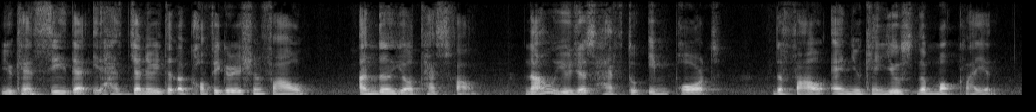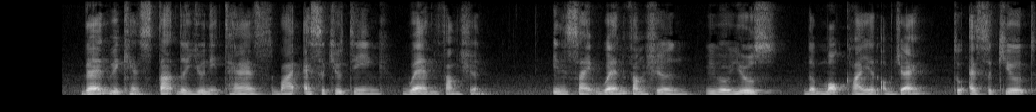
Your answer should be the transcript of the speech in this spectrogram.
you can see that it has generated a configuration file under your test file. Now you just have to import the file and you can use the mock client. Then we can start the unit test by executing when function. Inside when function, we will use the mock client object to execute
